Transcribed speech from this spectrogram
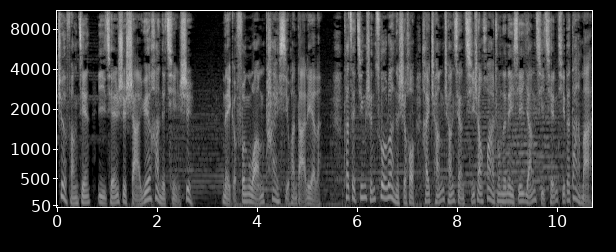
这房间以前是傻约翰的寝室，那个蜂王太喜欢打猎了，他在精神错乱的时候，还常常想骑上画中的那些扬起前蹄的大马，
